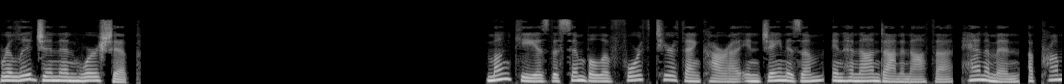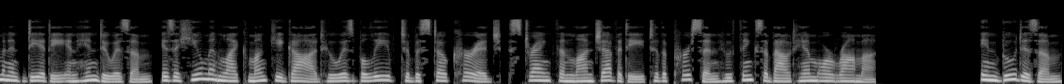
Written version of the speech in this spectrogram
Religion and worship Monkey is the symbol of fourth Tirthankara in Jainism. In Abhinandananatha, Hanuman, a prominent deity in Hinduism, is a human-like monkey god who is believed to bestow courage, strength and longevity to the person who thinks about him or Rama. In Buddhism,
